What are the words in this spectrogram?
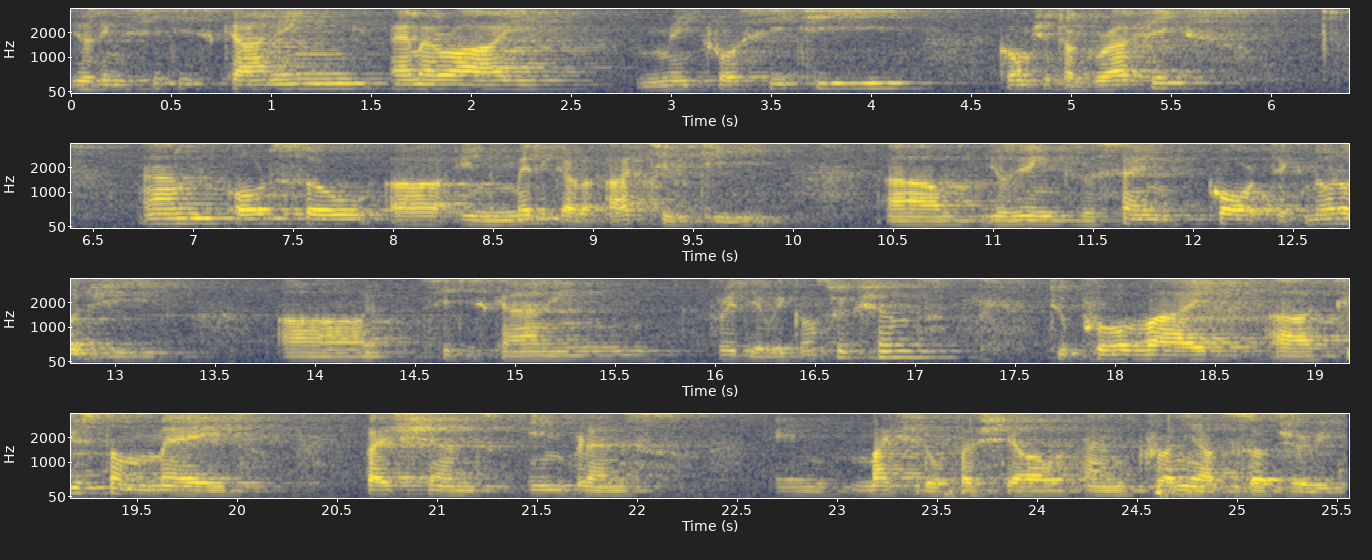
using CT scanning, MRI, micro CT, computer graphics, and also uh, in medical activity, um, using the same core technology, uh, CT scanning, 3D reconstructions, to provide uh, custom-made patient implants in maxillofacial and cranial surgery.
